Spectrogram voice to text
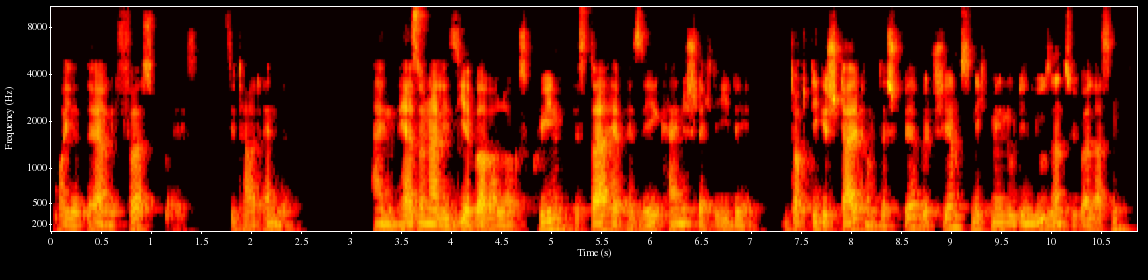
why you're there in the first place. Zitat Ende. Ein personalisierbarer Lockscreen ist daher per se keine schlechte Idee. Doch die Gestaltung des Sperrbildschirms nicht mehr nur den Usern zu überlassen,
